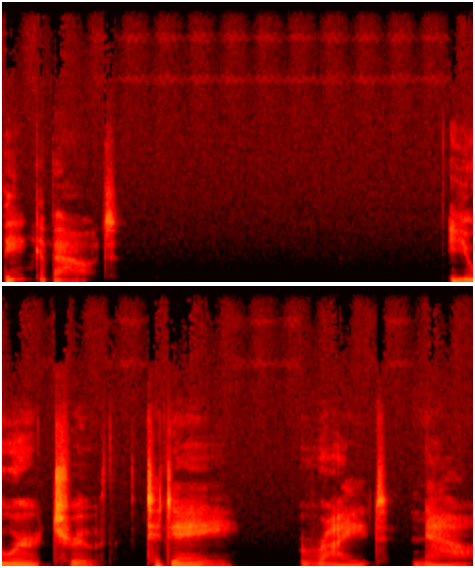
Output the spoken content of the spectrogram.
think about your truth today, right now.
